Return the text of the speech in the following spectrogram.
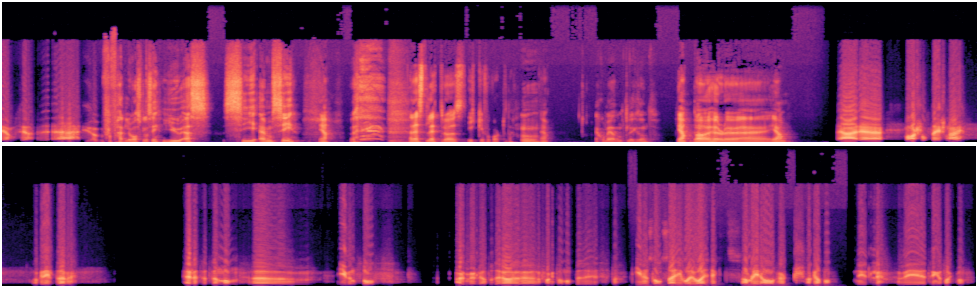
CMC. Eh, Forferdelig vanskelig å si. USCMC. ja. Det er nesten lettere å ikke forkorte det. Mm. Ja. Jeg kommer gjennom til, ikke sant? Ja, da hører du eh, Ja. Det er eh, Marshall Station her. Kan hjelpe deg med? Jeg leter etter en mann. Uh, Even Stolz. Er det mulig at dere har eh, fanget han opp i det siste? Even Stolz er i vår varetekt. Han blir avhørt akkurat nå. Nydelig. Vi trenger å snakke med han.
